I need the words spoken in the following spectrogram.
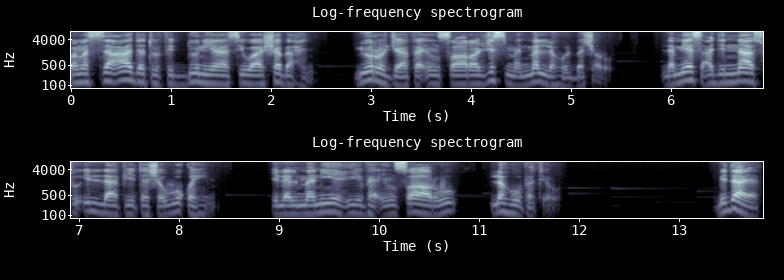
وما السعادة في الدنيا سوى شبح يرجى فإن صار جسما من له البشر. لم يسعد الناس إلا في تشوقهم. إلى المنيع فإن صاروا له فتروا بداية.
